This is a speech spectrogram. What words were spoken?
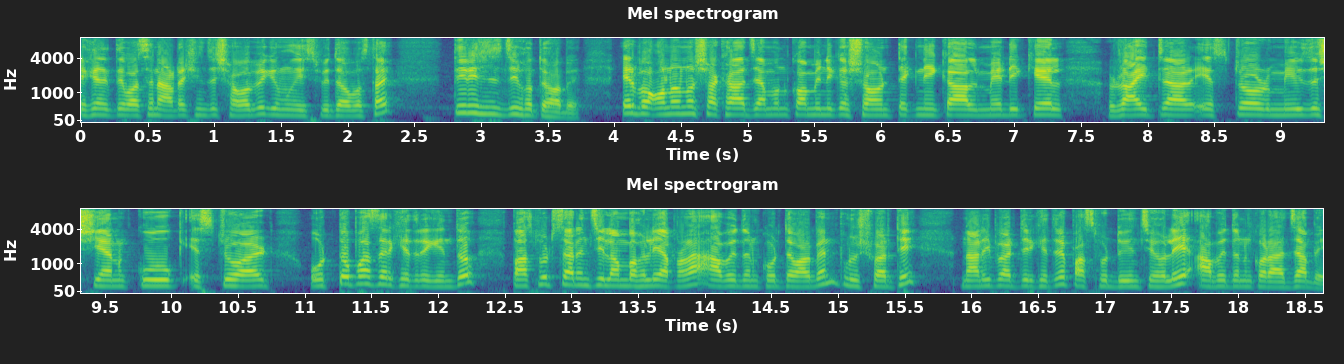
এখানে দেখতে পাচ্ছেন আঠাশ ইঞ্চি স্বাভাবিক এবং স্ফীত অবস্থায় তিরিশ ইঞ্চি হতে হবে। এরপর অন্যান্য শাখা যেমন communication technical medical writer store musician cook steward ও টোপাসের ক্ষেত্রে কিন্তু পাসপোর্ট চার ইঞ্চি লম্বা হলে আপনারা আবেদন করতে পারবেন। পুরুষ প্রার্থী, নারী প্রার্থীর ক্ষেত্রে পাসপোর্ট দুই ইঞ্চি হলে আবেদন করা যাবে।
